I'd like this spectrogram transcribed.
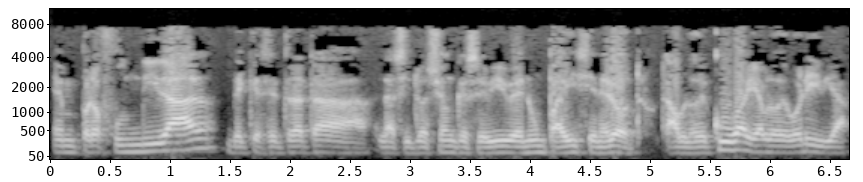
en profundidad de qué se trata la situación que se vive en un país y en el otro. Hablo de Cuba y hablo de Bolivia.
